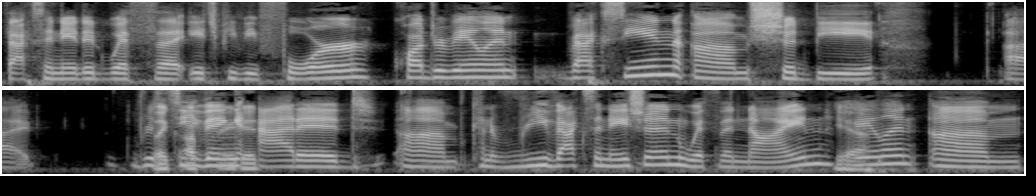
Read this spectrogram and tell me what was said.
vaccinated with the HPV 4 quadrivalent vaccine um, should be uh, receiving upgraded? added um, kind of revaccination with the 9 Yeah. valent. Um,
